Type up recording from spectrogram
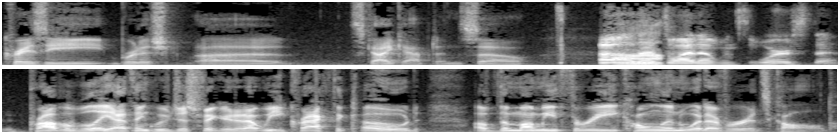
crazy British uh, sky captain. So Oh, Ah. that's why that one's the worst. Then probably, I think we've just figured it out. We cracked the code of the Mummy Three colon whatever it's called.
